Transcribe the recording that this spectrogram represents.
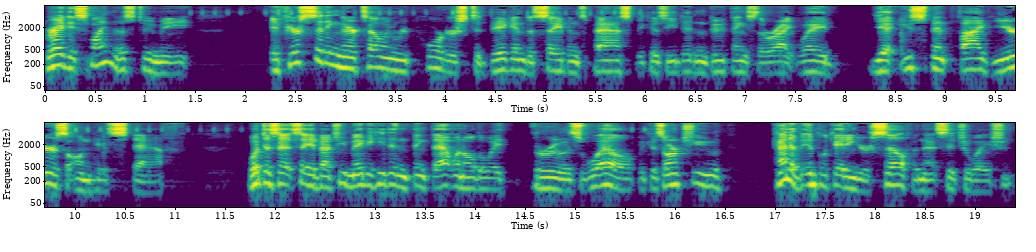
Greg, explain this to me. If you're sitting there telling reporters to dig into Saban's past because he didn't do things the right way, yet you spent five years on his staff, what does that say about you? Maybe he didn't think that one all the way through as well, because aren't you kind of implicating yourself in that situation?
